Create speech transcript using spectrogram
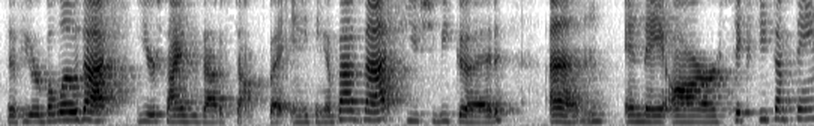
So if you're below that, your size is out of stock, but anything above that, you should be good. Um, and they are 60 something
